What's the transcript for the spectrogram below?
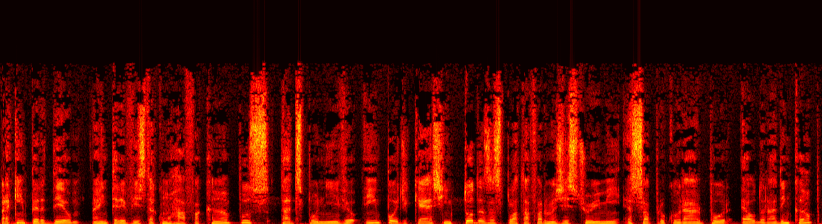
Para quem perdeu a entrevista com Rafa Campos, está disponível em podcast em todas as plataformas de streaming. É só procurar por Eldorado em Campo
